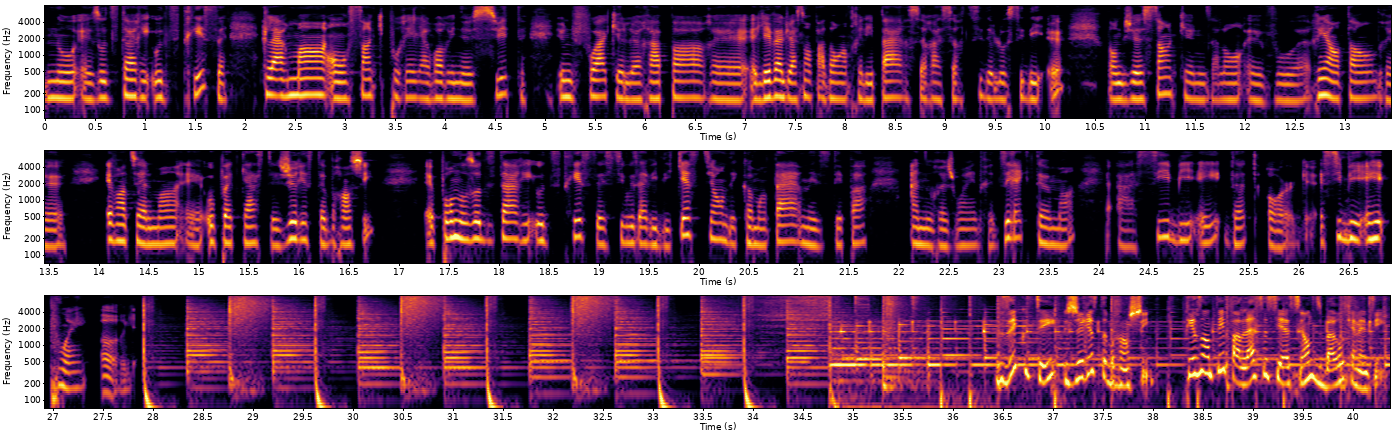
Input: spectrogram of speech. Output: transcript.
nos auditeurs et auditrices. Clairement, on sent qu'il pourrait y avoir une suite une fois que le rapport, l'évaluation, pardon, entre les pairs sera sorti de l'OCDE. Donc, je sens que nous allons vous réentendre éventuellement au podcast Juriste branché. Euh, pour nos auditeurs et auditrices, si vous avez des questions, des commentaires, n'hésitez pas à nous rejoindre directement à cba.org, cba.org. Vous écoutez Juriste branché, présenté par l'Association du barreau canadien.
